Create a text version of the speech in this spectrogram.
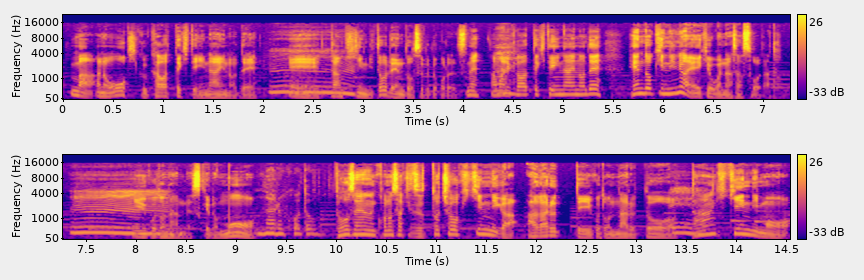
ーまあ、あの大きく変わってきていないので、えうん。ー短期金利と連動するところですね。あまり変わってきていないので、変動金利には影響がなさそうだということなんですけども、なるほど。当然この先ずっと長期金利が上がるっていうことになると、ええ。短期金利も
